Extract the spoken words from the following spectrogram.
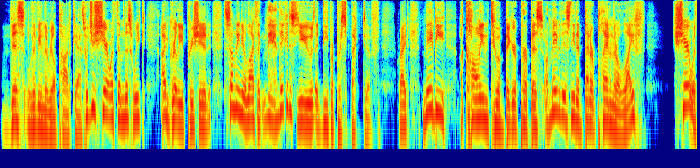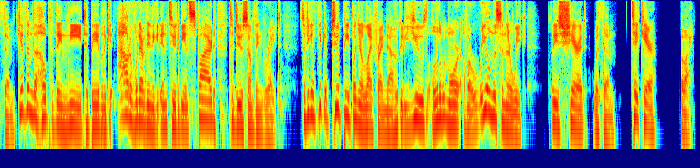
this Living the Real podcast, would you share it with them this week? I'd greatly appreciate it. Somebody in your life, like, man, they could just use a deeper perspective, right? Maybe a calling to a bigger purpose, or maybe they just need a better plan in their life. Share with them. Give them the hope that they need to be able to get out of whatever they need to get into, to be inspired to do something great. So if you can think of two people in your life right now who could use a little bit more of a realness in their week, please share it with them. Take care. Bye bye.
